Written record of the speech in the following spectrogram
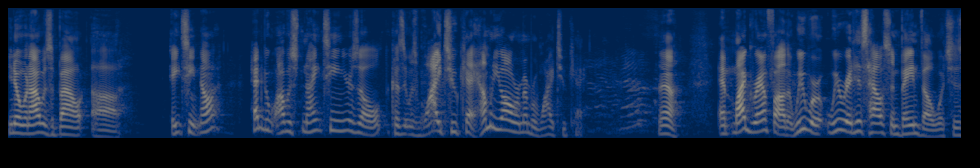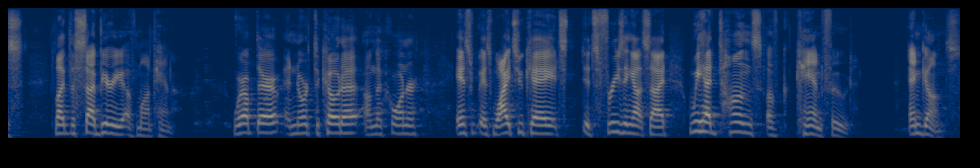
You know, when I was about uh, 18, no, had to be, I was 19 years old because it was Y2K. How many of y'all remember Y2K? Yeah. And my grandfather, we were, we were at his house in Bainville, which is like the Siberia of Montana. We're up there in North Dakota on the corner. It's, it's Y2K, it's, it's freezing outside. We had tons of canned food and guns.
